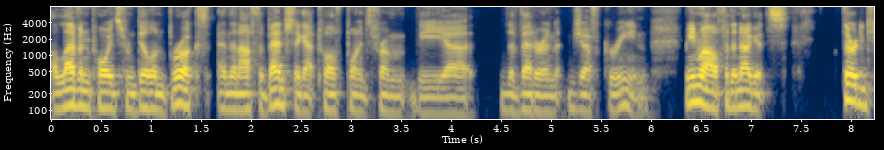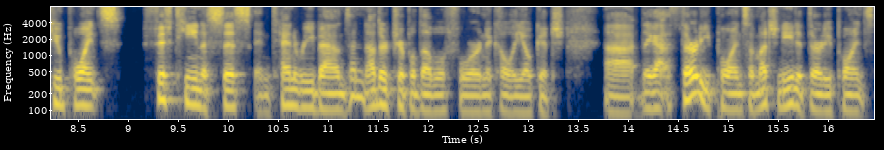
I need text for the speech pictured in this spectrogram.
11 points from Dillon Brooks, and then off the bench they got 12 points from the uh, the veteran Jeff Green. Meanwhile, for the Nuggets, 32 points, 15 assists, and 10 rebounds. Another triple double for Nikola Jokic. Uh, they got 30 points, a much needed 30 points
